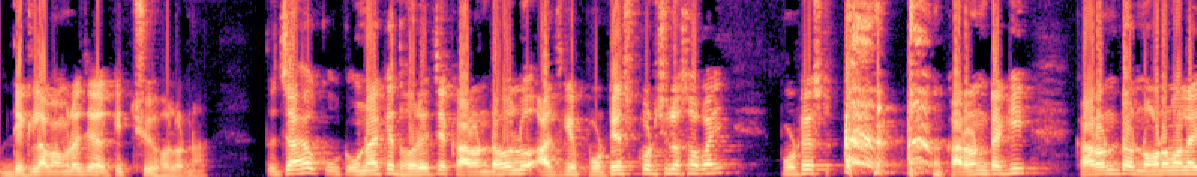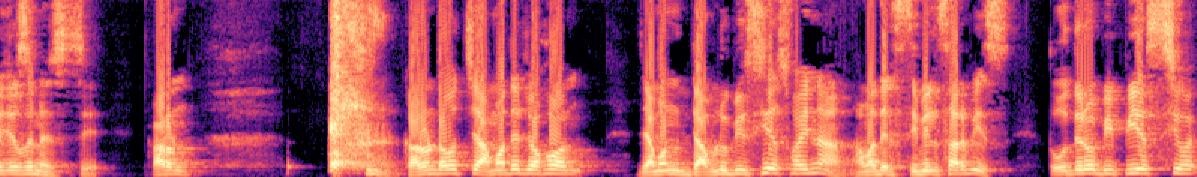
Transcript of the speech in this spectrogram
দেখলাম আমরা যে কিচ্ছুই হলো না। তো যাই হোক, ওনাকে ধরেছে, কারণটা হলো আজকে প্রোটেস্ট করছিল সবাই। প্রোটেস্ট কারণটা কি? কারণটা নর্মালাইজেশন এসছে। কারণ, কারণটা হচ্ছে আমাদের যখন, যেমন ডাব্লিউবিসিএস হয় না, আমাদের সিভিল সার্ভিস তো ওদেরও বিপিএসসি হয়।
